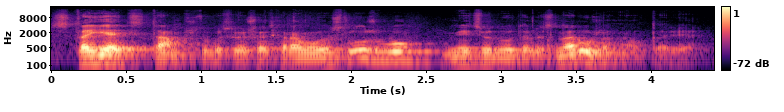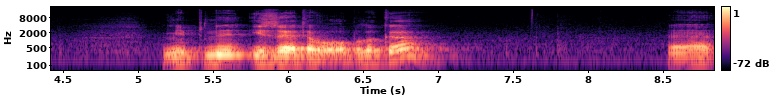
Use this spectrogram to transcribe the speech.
стоять там, чтобы совершать храмовую службу, имеется в виду даже снаружи на алтаре, из-за этого облака, э,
